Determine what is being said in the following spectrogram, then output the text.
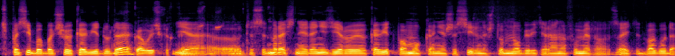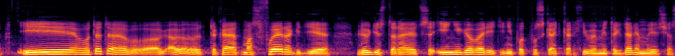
спасибо большое, ковиду, да? В кавычках, конечно. Я, же, да. это мрачно иронизирую, ковид помог, конечно, сильно, что много ветеранов умерло за эти два года. И вот это а, а, такая атмосфера, где люди стараются и не говорить, и не подпускать к архивам и так далее, мы сейчас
